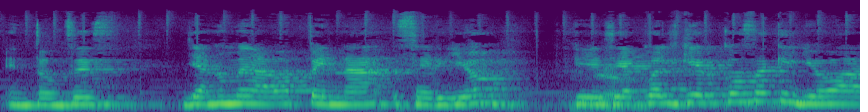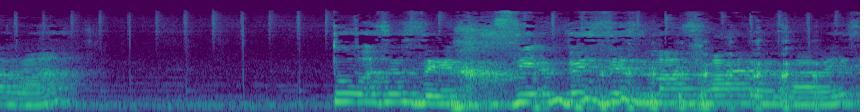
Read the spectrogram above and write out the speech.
entonces ya no me daba pena ser yo. Y decía, cualquier cosa que yo haga, tú vas a ser 100 veces más raro, ¿sabes?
